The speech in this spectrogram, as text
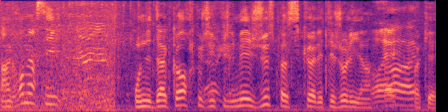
Un grand merci On est d'accord que j'ai filmé juste parce qu'elle était jolie. Hein. Ouais. Ok.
